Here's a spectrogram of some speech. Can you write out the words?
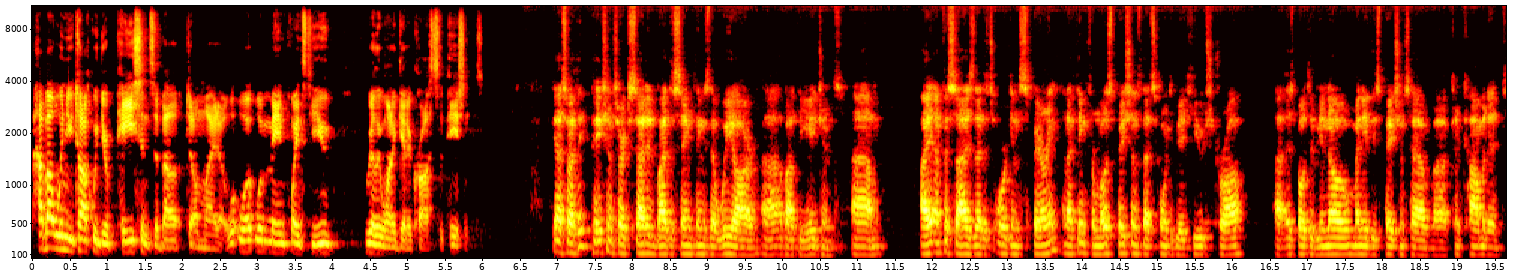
how about when you talk with your patients about JELMYTO? What, what, what main points do you really want to get across to patients? Yeah, so I think patients are excited by the same things that we are uh, about the agent. Um, I emphasize that it's organ sparing, and I think for most patients that's going to be a huge draw. Uh, as both of you know, many of these patients have uh, concomitant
